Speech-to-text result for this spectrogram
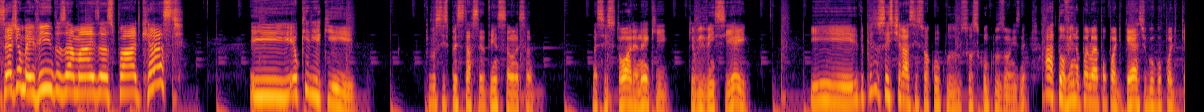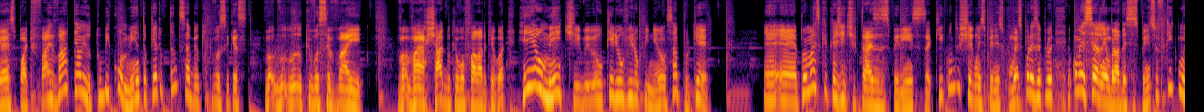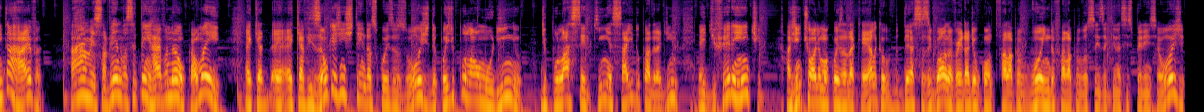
Sejam bem-vindos a mais as podcast. E eu queria que, que vocês prestassem atenção nessa, nessa história, né, que, que eu vivenciei. E depois vocês tirassem sua conclu suas conclusões, né? Ah, tô ouvindo pelo Apple Podcast, Google Podcast, Spotify. Vá até o YouTube e comenta. Eu quero tanto saber o que, que você quer, o que você vai, vai achar do que eu vou falar aqui agora. Realmente, eu queria ouvir a opinião. Sabe por quê? É, é, por mais que, que, a gente traz as experiências aqui, quando chega uma experiência como essa, por exemplo, eu comecei a lembrar dessa experiência, eu fiquei com muita raiva. Ah, mas tá vendo? Você tem raiva? Não, calma aí. É que, a, é, é que a visão que a gente tem das coisas hoje, depois de pular o murinho, de pular a cerquinha, sair do quadradinho, é diferente. A gente olha uma coisa daquela, que eu, dessas igual, na verdade eu conto, falar pra, vou ainda falar para vocês aqui nessa experiência hoje.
